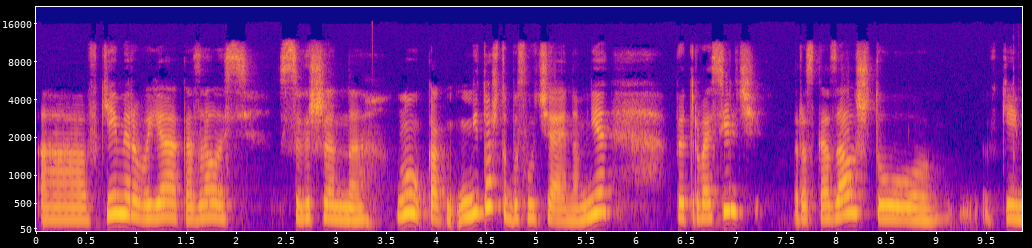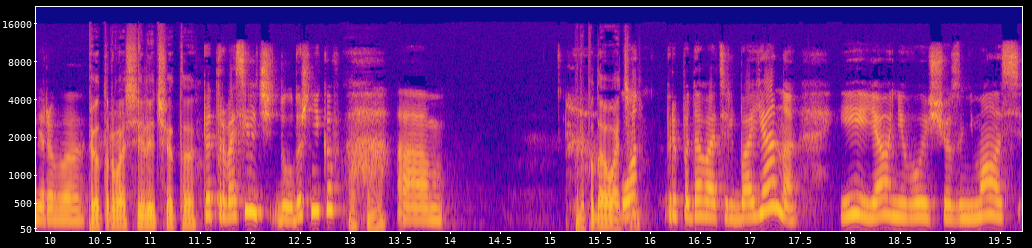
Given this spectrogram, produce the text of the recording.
А в Кемерово я оказалась совершенно, ну, как, не то чтобы случайно. Мне Петр Васильевич рассказал, что в Кемерово... Петр Васильевич это? Петр Васильевич Дудошников. Uh-huh. А, преподаватель. Он преподаватель баяна, и я у него еще занималась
